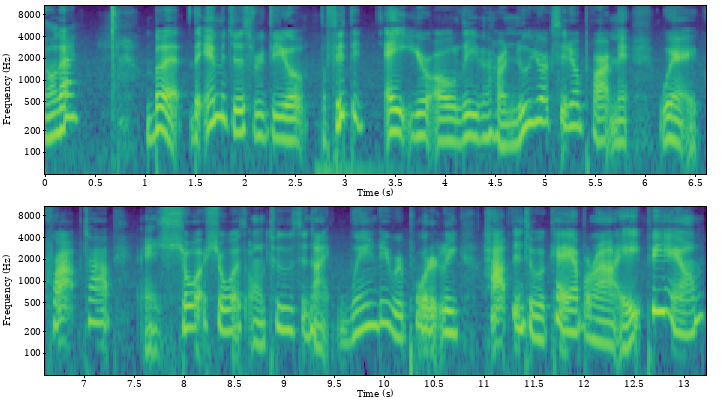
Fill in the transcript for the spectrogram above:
Okay? But the images revealed the 58 year old leaving her New York City apartment wearing a crop top and short shorts on Tuesday night. Wendy reportedly hopped into a cab around 8 p.m.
